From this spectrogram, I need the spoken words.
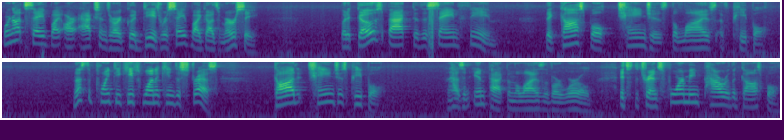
we're not saved by our actions or our good deeds. We're saved by God's mercy. But it goes back to the same theme. The gospel changes the lives of people. And that's the point he keeps wanting to stress. God changes people and has an impact on the lives of our world. It's the transforming power of the gospel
